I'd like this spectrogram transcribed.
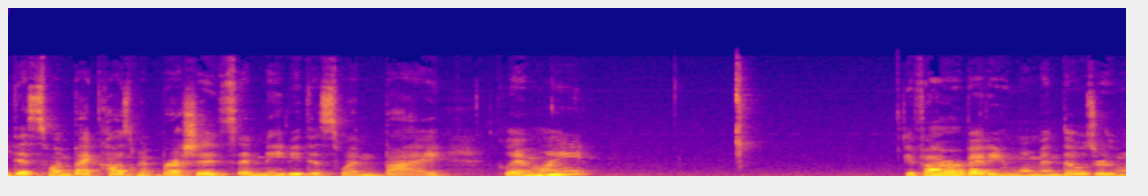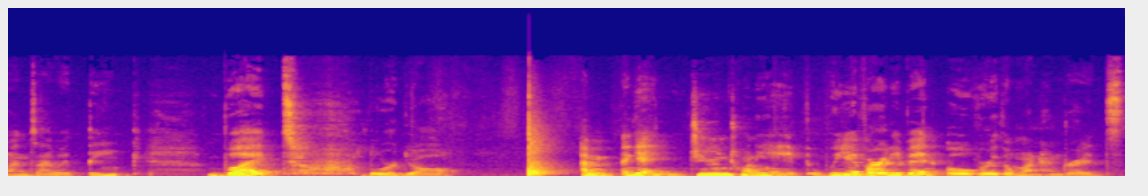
this one by Cosmic Brushes, and maybe this one by Glamlite. If I were a betting woman, those are the ones I would think. But, Lord, y'all. I'm, again, June 28th, we have already been over the 100s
